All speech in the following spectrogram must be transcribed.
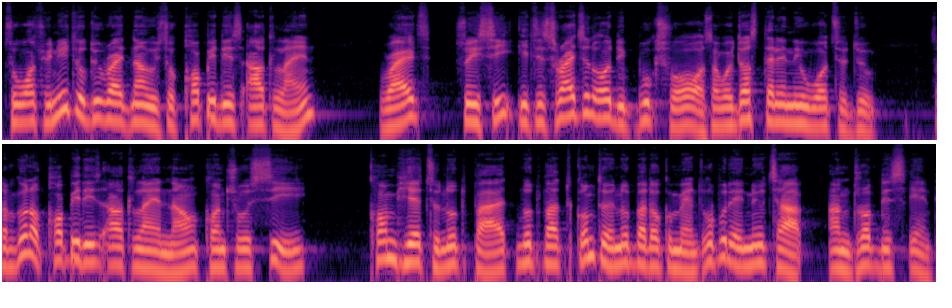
So what we need to do right now is to copy this outline right? So you see, it is writing all the books for us and we're just telling you what to do. So I'm going to copy this outline now, Control C, come here to Notepad, Notepad, come to a Notepad document, open a new tab and drop this in.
